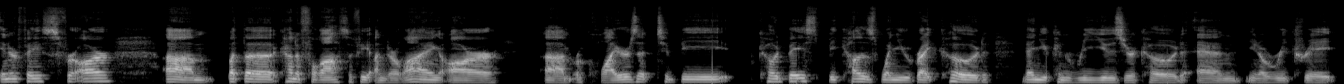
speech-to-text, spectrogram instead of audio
interface for R, um, but the kind of philosophy underlying R um, requires it to be code based because when you write code, then you can reuse your code and you know recreate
